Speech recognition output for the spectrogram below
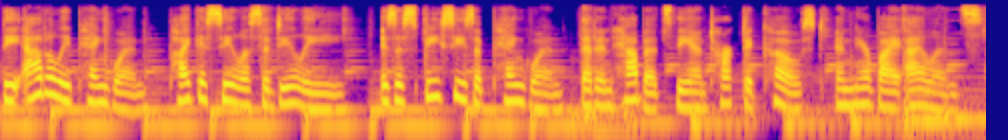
The Adelie penguin, Pygoscelis adeliae, is a species of penguin that inhabits the Antarctic coast and nearby islands.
